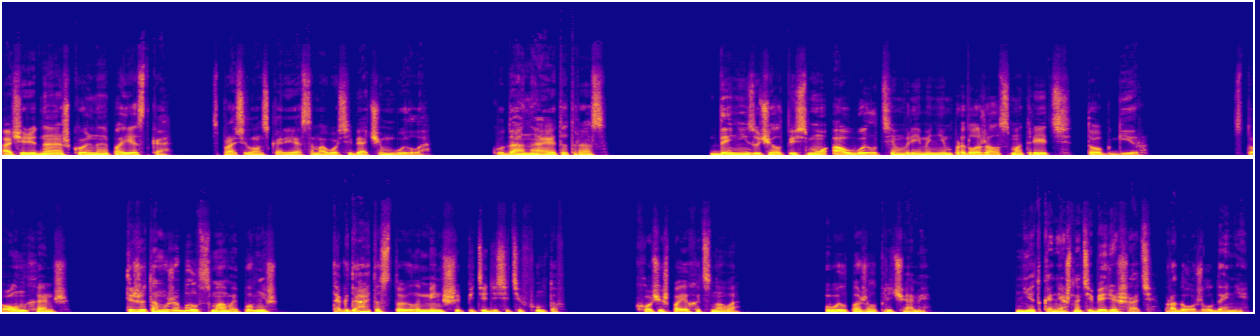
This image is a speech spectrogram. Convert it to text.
«Очередная школьная поездка?» — спросил он скорее самого себя, чем Уилла. «Куда на этот раз?» Дэнни изучал письмо, а Уилл тем временем продолжал смотреть «Топ Гир». «Стоунхендж? Ты же там уже был с мамой, помнишь? Тогда это стоило меньше 50 фунтов. Хочешь поехать снова?» Уилл пожал плечами. «Нет, конечно, тебе решать», — продолжил Дэнни.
